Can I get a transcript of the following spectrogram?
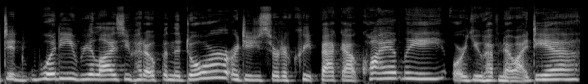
did Woody realize you had opened the door or did you sort of creep back out quietly or you have no idea?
